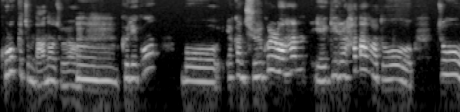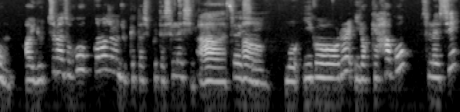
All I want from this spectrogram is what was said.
그렇게 좀 나눠줘요. 음. 그리고 뭐 약간 줄글로 한 얘기를 하다가도 좀 아 요쯤에서 호흡 끊어주면 좋겠다 싶을 때 슬래시 아, 슬래시. 어. 뭐 이거를 이렇게 하고 슬래시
